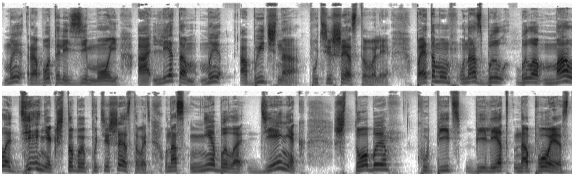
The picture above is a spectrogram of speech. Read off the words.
мы работали зимой, а летом мы обычно путешествовали. Поэтому у нас был, было мало денег, чтобы путешествовать. У нас не было денег, чтобы купить билет на поезд.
